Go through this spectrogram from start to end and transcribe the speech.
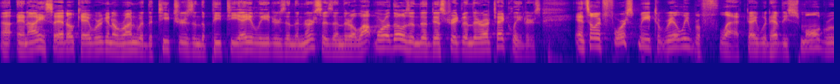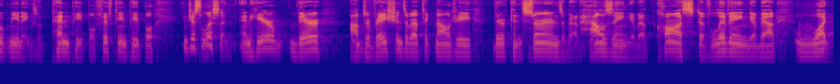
Uh, and I said, okay, we're going to run with the teachers and the PTA leaders and the nurses, and there are a lot more of those in the district than there are tech leaders. And so it forced me to really reflect. I would have these small group meetings with 10 people, 15 people, and just listen and hear their observations about technology, their concerns about housing, about cost of living, about what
